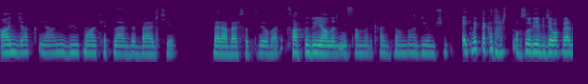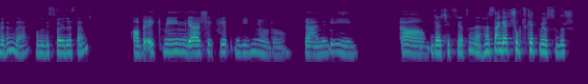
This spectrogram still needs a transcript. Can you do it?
Ancak yani büyük marketlerde belki beraber satılıyorlar. Farklı dünyaların insanları kanki onlar diyormuşum. Ekmek ne kadar? O soruya bir cevap vermedin de. Onu bir söylesen. Abi ekmeğin gerçek fiyatını bilmiyorum. Yani ne bileyim. Aa, Gerçek fiyatı ne? Ha, sen gerçi çok tüketmiyorsundur.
